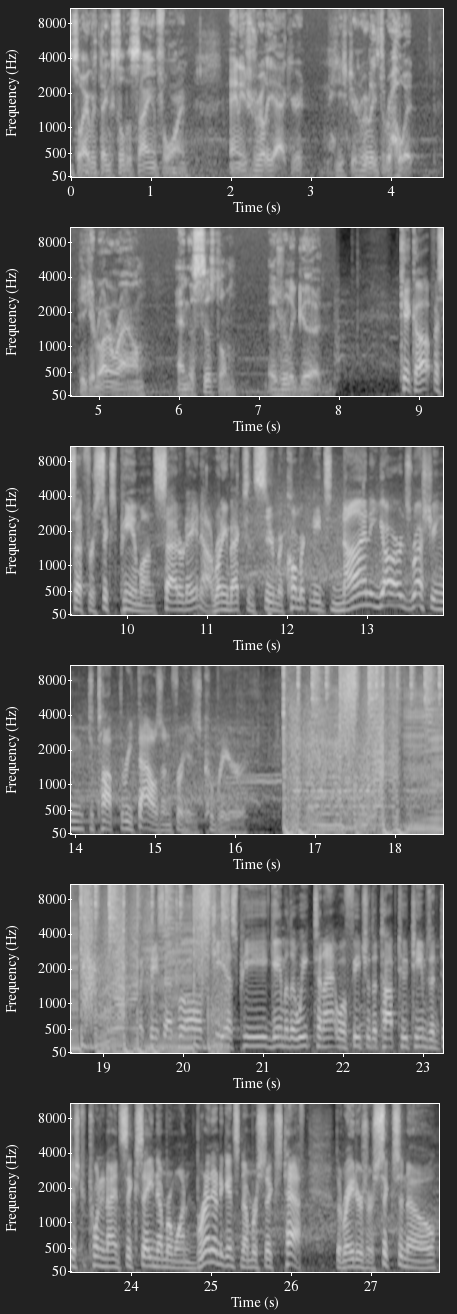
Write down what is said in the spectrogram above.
So everything's still the same for him. And he's really accurate. He can really throw it. He can run around. And the system is really good. Kickoff is set for 6 p.m. on Saturday. Now, running back Sincere McCormick needs nine yards rushing to top 3,000 for his career. KSAT 12 TSP game of the week tonight will feature the top two teams in District 29 6A. Number one, Brennan against number six, Taft. The Raiders are 6 0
